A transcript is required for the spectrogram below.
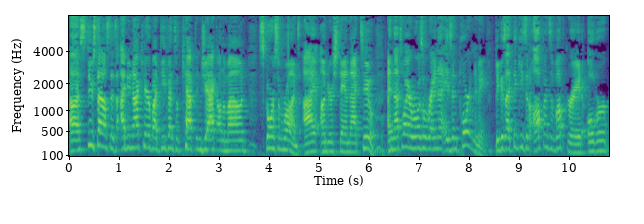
Uh, Stu Style says, I do not care about defense with Captain Jack on the mound. Score some runs. I understand that too. And that's why Arozarena is important to me. Because I think he's an offensive upgrade over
